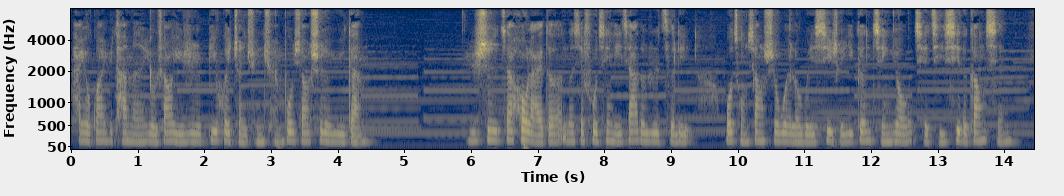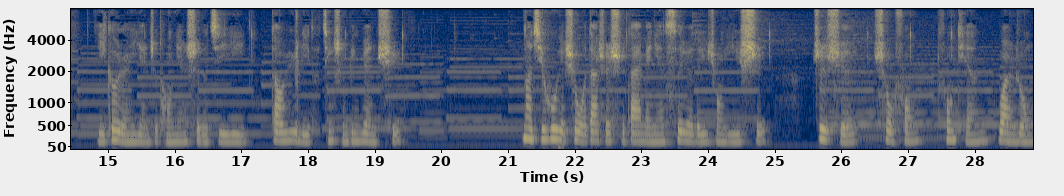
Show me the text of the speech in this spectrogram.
还有关于他们有朝一日必会整群全部消失的预感。于是，在后来的那些父亲离家的日子里，我总像是为了维系着一根仅有且极细的钢弦，一个人沿着童年时的记忆。到狱里的精神病院去，那几乎也是我大学时代每年四月的一种仪式。治学、受封、丰田、万荣、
